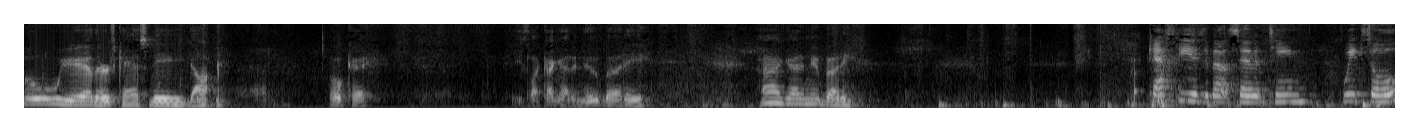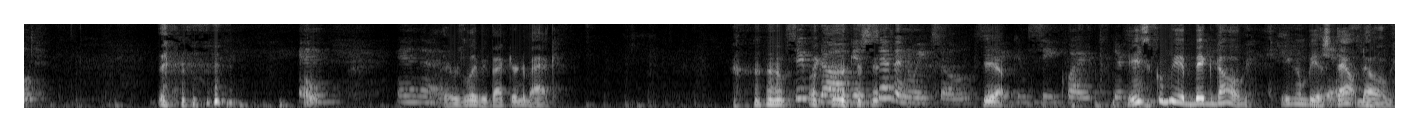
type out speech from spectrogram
Oh yeah, there's Cassidy, Doc. Okay. He's like, I got a new buddy. I got a new buddy. Cassidy is about 17 weeks old. and and uh, There's Libby back there in the back. Super Dog is seven weeks old. So Yep. you can see quite different. He's gonna be a big dog. He's gonna be a Yes. stout dog.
